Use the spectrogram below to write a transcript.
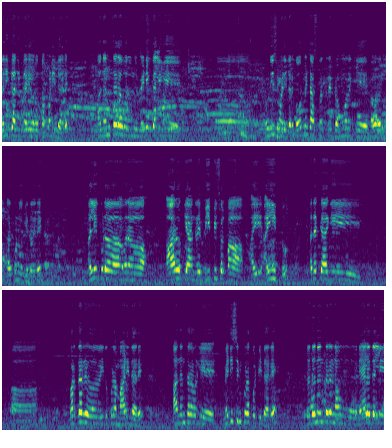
ತನಿಖಾಧಿಕಾರಿಯವರು ತಗೊಂಡಿದ್ದಾರೆ ಆ ನಂತರ ಅವರನ್ನು ಮೆಡಿಕಲ್ಗೆ ಪ್ರೊಡ್ಯೂಸ್ ಮಾಡಿದ್ದಾರೆ. ಗೌರ್ಮೆಂಟ್ ಆಸ್ಪತ್ರೆ ಬ್ರಹ್ಮವರಕ್ಕೆ ಅವರನ್ನು ಕರ್ಕೊಂಡು ಹೋಗಿದ್ದಾರೆ. ಅಲ್ಲಿ ಕೂಡ ಅವರ ಆರೋಗ್ಯ ಅಂದ್ರೆ ಬಿ ಪಿ ಸ್ವಲ್ಪ ಐ ಐ ಇತ್ತು. ಅದಕ್ಕಾಗಿ ಫರ್ದರ್ ಇದು ಕೂಡ ಮಾಡಿದ್ದಾರೆ. ಆ ನಂತರ ಅವರಿಗೆ ಮೆಡಿಸಿನ್ ಕೂಡ ಕೊಟ್ಟಿದ್ದಾರೆ. ತದನಂತರ ನಾವು ನ್ಯಾಯಾಲಯದಲ್ಲಿ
